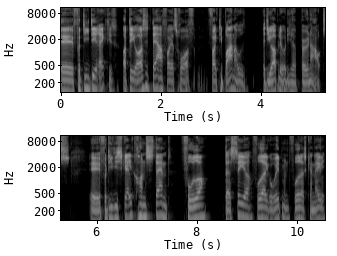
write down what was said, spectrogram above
Øh, fordi det er rigtigt. Og det er også derfor, jeg tror, at folk de brænder ud, at de oplever de her burnouts. Øh, fordi de skal konstant fodre deres seere, fodre algoritmen, fodre deres kanal.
